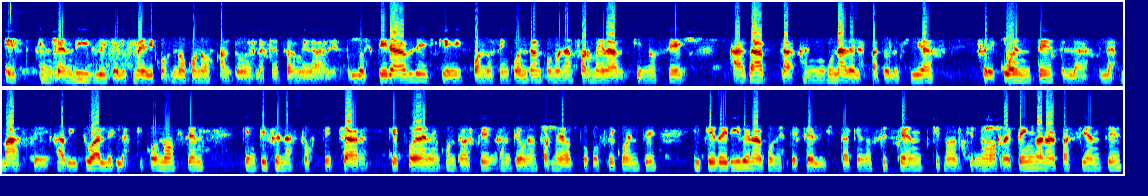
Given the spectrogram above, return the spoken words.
Es entendible que los médicos no conozcan todas las enfermedades. Lo esperable es que cuando se encuentran con una enfermedad que no se adapta a ninguna de las patologías frecuentes, las, las más eh, habituales, las que conocen, que empiecen a sospechar que puedan encontrarse ante una enfermedad poco frecuente y que deriven a algún especialista, que no se que no, que no retengan al paciente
